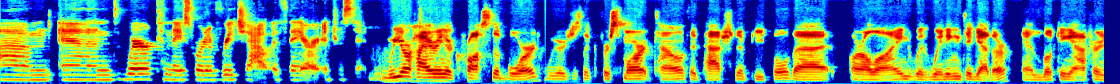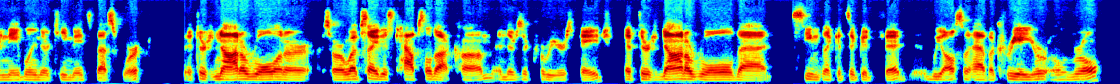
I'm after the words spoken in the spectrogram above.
um, and where can they sort of reach out if they are interested? We are hiring across the board. We are just looking for smart talented passionate people that are aligned with winning together and looking after and enabling their teammates best work if there's not a role on our so our website is capsule.com and there's a careers page. If there's not a role that seems like it's a good fit we also have a create your own role.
